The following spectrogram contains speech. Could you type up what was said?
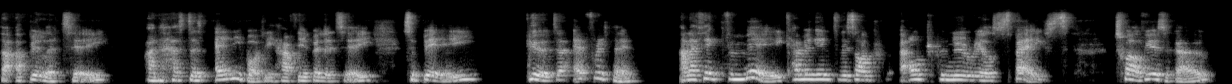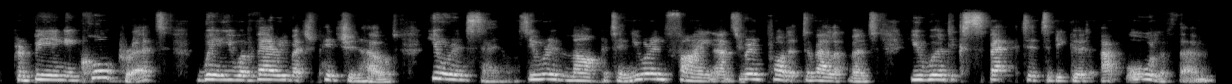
that ability. And has does anybody have the ability to be good at everything? And I think for me, coming into this entre- entrepreneurial space, 12 years ago from being in corporate where you were very much pigeonholed. You were in sales, you were in marketing, you were in finance, you were in product development. You weren't expected to be good at all of them.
